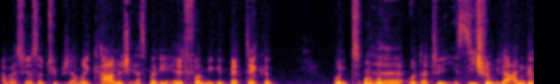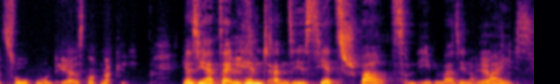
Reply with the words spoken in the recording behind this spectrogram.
Aber es wäre so typisch amerikanisch. Erstmal die L-förmige Bettdecke. Und, Mhm. äh, und natürlich ist sie schon wieder angezogen und er ist noch nackig. Ja, sie hat sein Äh, Hemd an, sie ist jetzt schwarz und eben war sie noch Ja. weiß.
